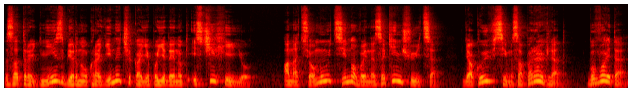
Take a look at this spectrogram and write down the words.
За три дні збірна України чекає поєдинок із Чехією. А на цьому ці новини закінчуються. Дякую всім за перегляд. Vovóita!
